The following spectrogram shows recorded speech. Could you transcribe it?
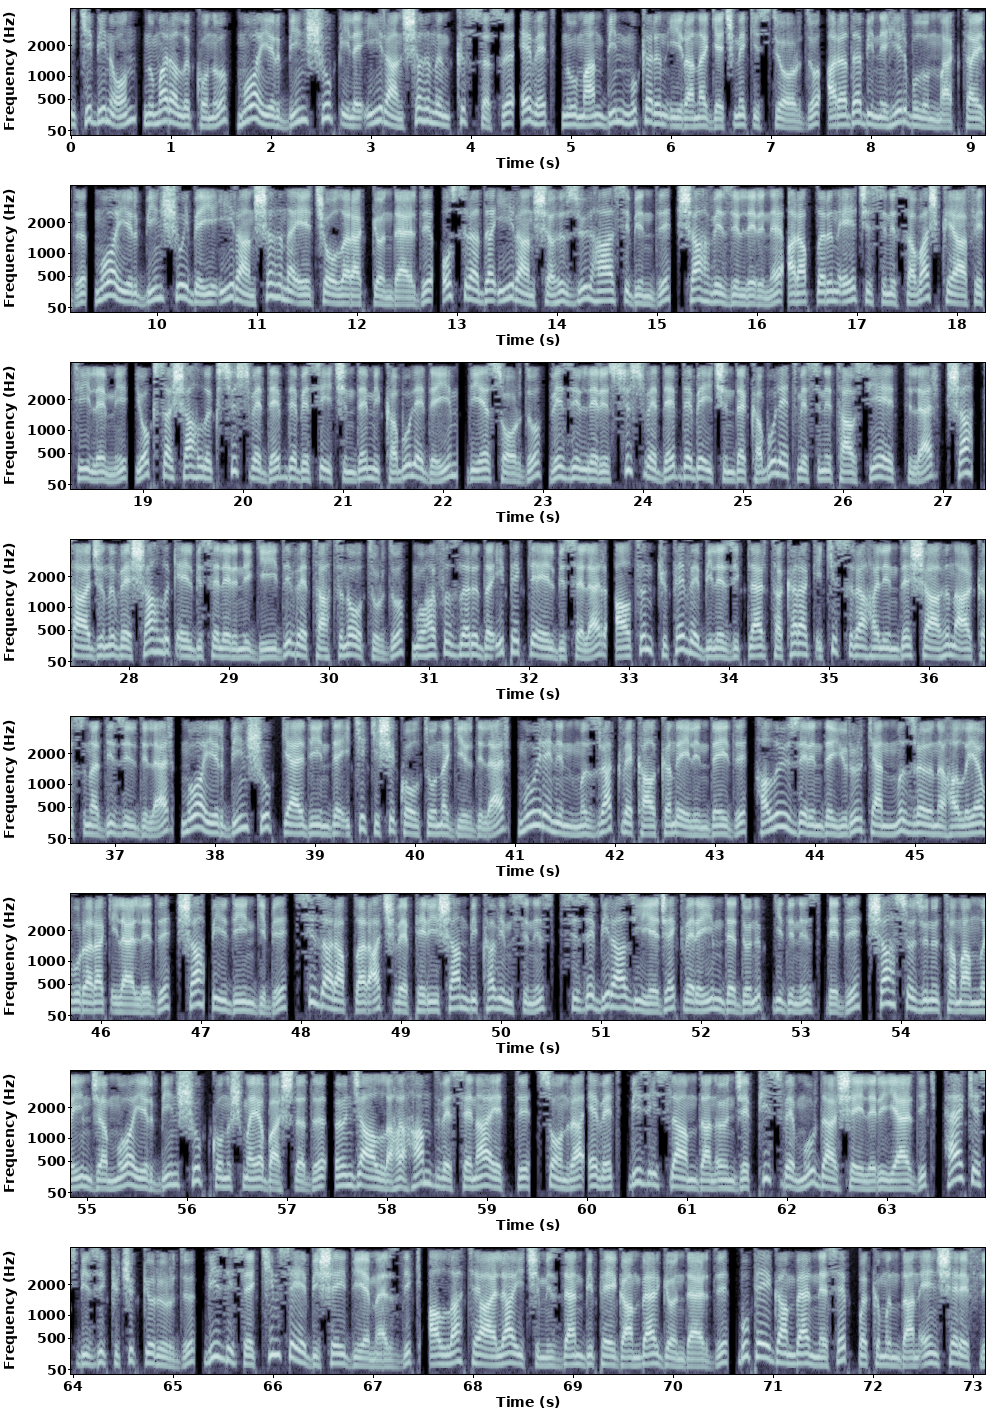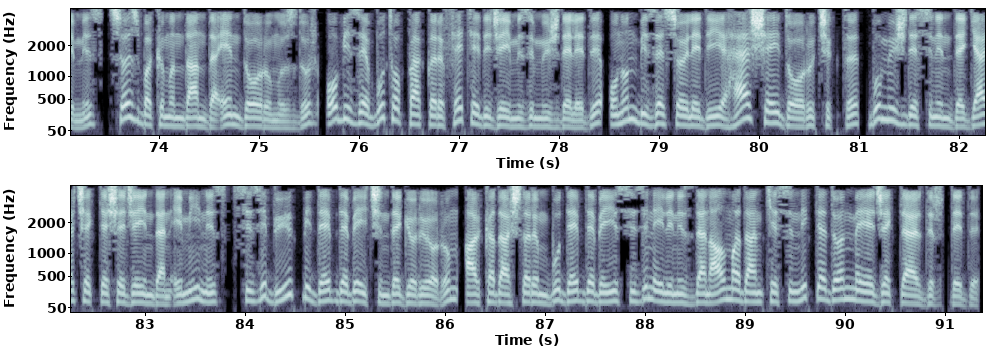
2010, numaralı konu, Muayir bin Şub ile İran Şahı'nın kıssası, evet, Numan bin Mukar'ın İran'a geçmek istiyordu, arada bir nehir bulunmaktaydı, Muayir bin Şube'yi İran Şahı'na elçi olarak gönderdi, o sırada İran Şahı Zülhasib'indi, Şah vezirlerine, Arapların elçisini savaş kıyafetiyle mi, yoksa şahlık süs ve debdebesi içinde mi kabul edeyim, diye sordu, vezirleri süs ve debdebe içinde kabul etmesini tavsiye ettiler, Şah, tacını ve şahlık elbiselerini giydi ve tahtına oturdu, muhafızları da ipekli elbiseler, altın küpe ve bilezikler takarak iki sıra halinde şahın arkasına dizildiler, Muayir bin Şub geldiğinde iki kişi koltuğuna girdiler, Muire'nin mızrak ve kalkanı elindeydi, halı üzerinde yürürken mızrağını halıya vurarak ilerledi, Şah bildiğin gibi, siz Araplar aç ve perişan bir kavimsiniz, size biraz yiyecek vereyim de dönüp gidiniz, dedi, Şah sözünü tamamlayınca Muayir bin Şub konuşmaya başladı, önce Allah'a hamd ve sena etti, sonra, evet, biz İslam'dan önce pis ve murdar şeyleri yerdik, herkes bizi küçük görürdü, biz ise kimseye bir şey diyemezdik, Allah Teala içimizden bir peygamber gönderdi, bu peygamber nesep bakımından en şereflimiz, söz bakımından da en doğrumuzdur, o bize bu toprakları fethedeceğimizi müjdeledi, onun bize söylediği her şey doğru çıktı, bu müjdesinin de gerçekleşeceğinden eminiz, sizi büyük bir debdebe içinde görüyorum, arkadaşlarım bu debdebeyi sizin elinizden almadan kesinlikle dönmeyeceklerdir, dedi.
